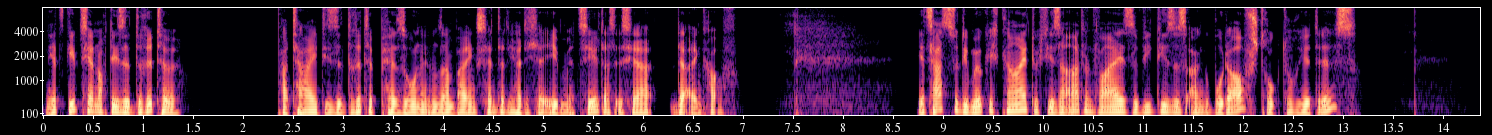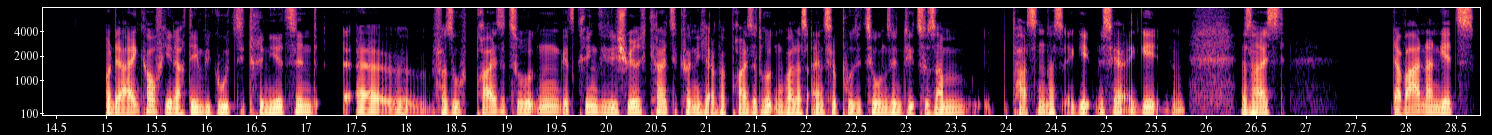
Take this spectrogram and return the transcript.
Jetzt gibt's ja noch diese dritte Partei, diese dritte Person in unserem Buying Center, die hatte ich ja eben erzählt, das ist ja der Einkauf. Jetzt hast du die Möglichkeit, durch diese Art und Weise, wie dieses Angebot aufstrukturiert ist, und der Einkauf, je nachdem, wie gut sie trainiert sind, äh, versucht Preise zu rücken. Jetzt kriegen sie die Schwierigkeit, sie können nicht einfach Preise drücken, weil das Einzelpositionen sind, die zusammenpassen, das Ergebnis ja ergeben. Das heißt, da waren dann jetzt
